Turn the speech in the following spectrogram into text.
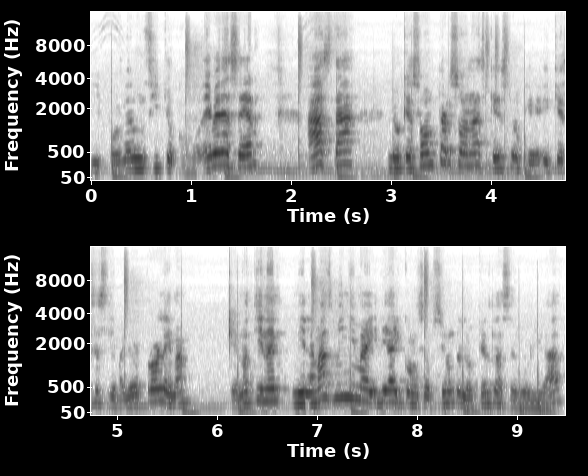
y poner un sitio como debe de ser, hasta lo que son personas, que es lo que, que ese es el mayor problema, que no tienen ni la más mínima idea y concepción de lo que es la seguridad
